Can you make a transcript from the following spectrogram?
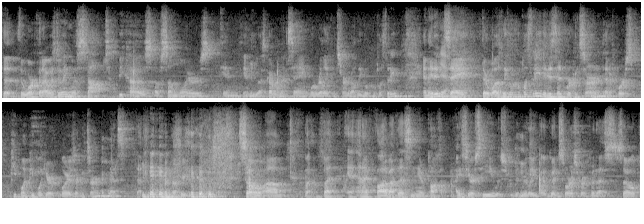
the, the work that I was doing was stopped because of some lawyers in, in the US government saying we're really concerned about legal complicity. And they didn't Yeah. say there was legal complicity, they just said we're concerned. And of course, people when people hear lawyers are concerned, that's that's enough reason. So, um, but but and I've thought about this and you know talked to ICRC, which is really a good source for, for this. So.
